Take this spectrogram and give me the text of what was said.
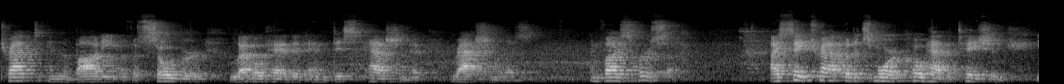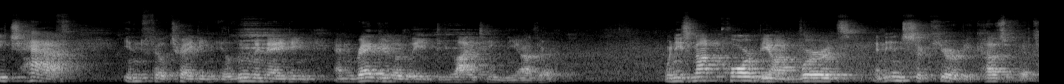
trapped in the body of a sober, level headed, and dispassionate rationalist, and vice versa. I say trap, but it's more cohabitation, each half infiltrating, illuminating, and regularly delighting the other. When he's not poor beyond words and insecure because of it,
